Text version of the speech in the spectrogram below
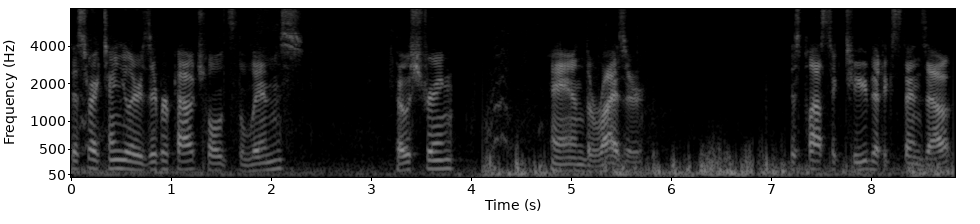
This rectangular zipper pouch holds the limbs, bowstring, and the riser. This plastic tube that extends out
